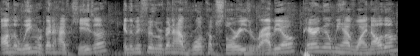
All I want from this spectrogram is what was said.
On the wing, we're going to have Chiesa. In the midfield, we're going to have World Cup stories Rabiot. Pairing them, we have Wijnaldum.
